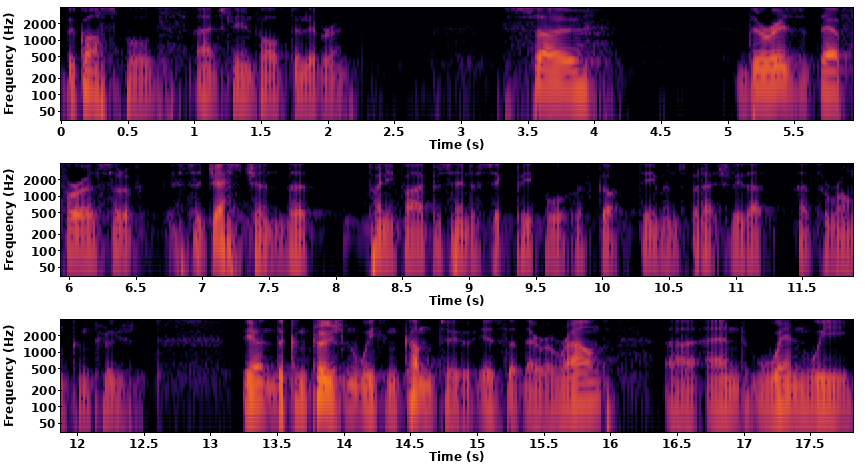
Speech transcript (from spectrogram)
the Gospels actually involve deliverance. So there is therefore a sort of a suggestion that 25% of sick people have got demons, but actually that, that's a wrong conclusion. The, the conclusion we can come to is that they're around, uh, and when, we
